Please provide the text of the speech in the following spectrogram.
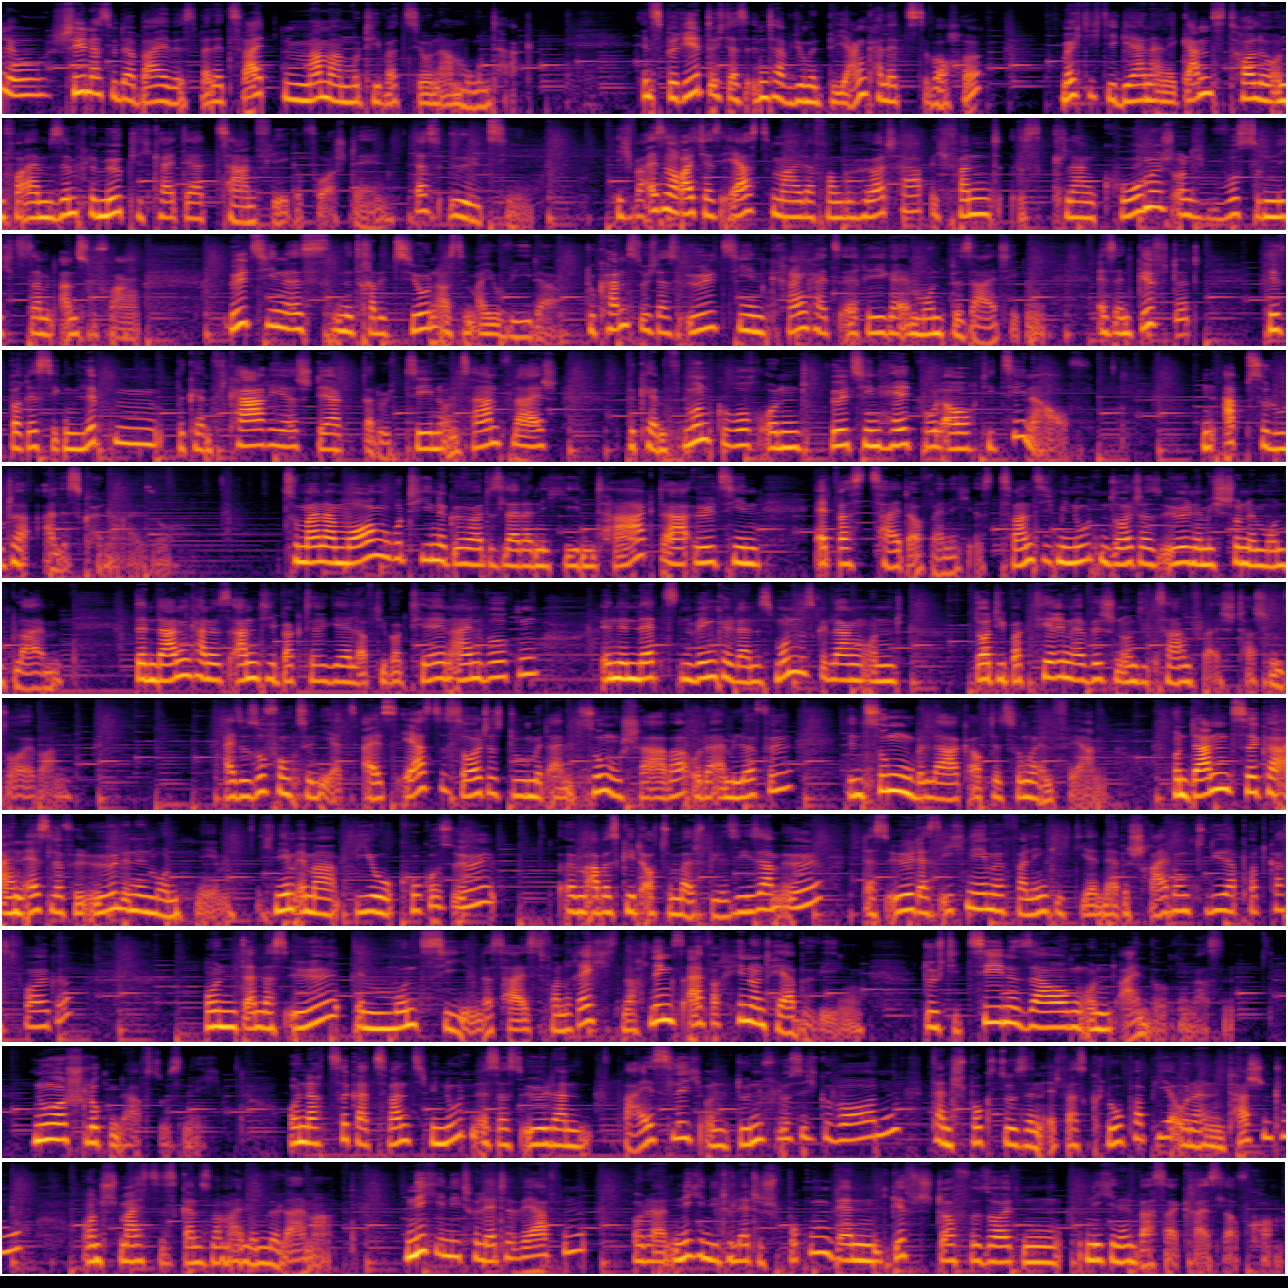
Hallo, schön, dass du dabei bist bei der zweiten Mama-Motivation am Montag. Inspiriert durch das Interview mit Bianca letzte Woche, möchte ich dir gerne eine ganz tolle und vor allem simple Möglichkeit der Zahnpflege vorstellen: das Ölziehen. Ich weiß noch, als ich das erste Mal davon gehört habe, ich fand, es klang komisch und ich wusste nichts damit anzufangen. Ölziehen ist eine Tradition aus dem Ayurveda. Du kannst durch das Ölziehen Krankheitserreger im Mund beseitigen. Es entgiftet, hilft bei rissigen Lippen, bekämpft Karies, stärkt dadurch Zähne und Zahnfleisch, bekämpft Mundgeruch und Ölziehen hält wohl auch die Zähne auf. Ein absoluter Alleskönner also. Zu meiner Morgenroutine gehört es leider nicht jeden Tag, da Ölziehen etwas zeitaufwendig ist. 20 Minuten sollte das Öl nämlich schon im Mund bleiben. Denn dann kann es antibakteriell auf die Bakterien einwirken, in den letzten Winkel deines Mundes gelangen und dort die Bakterien erwischen und die Zahnfleischtaschen säubern. Also so funktioniert's. Als erstes solltest du mit einem Zungenschaber oder einem Löffel den Zungenbelag auf der Zunge entfernen und dann circa einen Esslöffel Öl in den Mund nehmen. Ich nehme immer Bio-Kokosöl, ähm, aber es geht auch zum Beispiel Sesamöl. Das Öl, das ich nehme, verlinke ich dir in der Beschreibung zu dieser Podcast-Folge. Und dann das Öl im Mund ziehen, das heißt von rechts nach links einfach hin und her bewegen, durch die Zähne saugen und einwirken lassen. Nur schlucken darfst du es nicht. Und nach circa 20 Minuten ist das Öl dann weißlich und dünnflüssig geworden. Dann spuckst du es in etwas Klopapier oder in ein Taschentuch und schmeißt es ganz normal in den Mülleimer. Nicht in die Toilette werfen oder nicht in die Toilette spucken, denn Giftstoffe sollten nicht in den Wasserkreislauf kommen.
